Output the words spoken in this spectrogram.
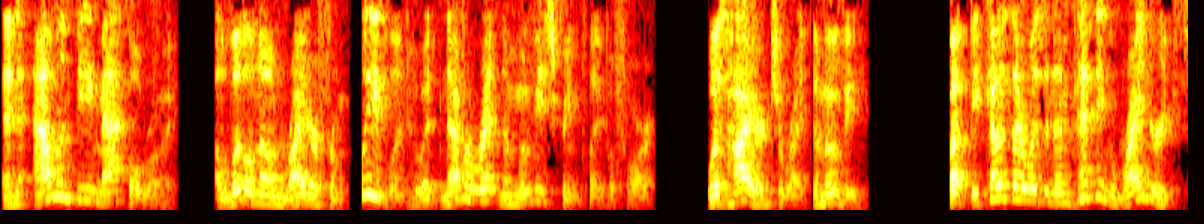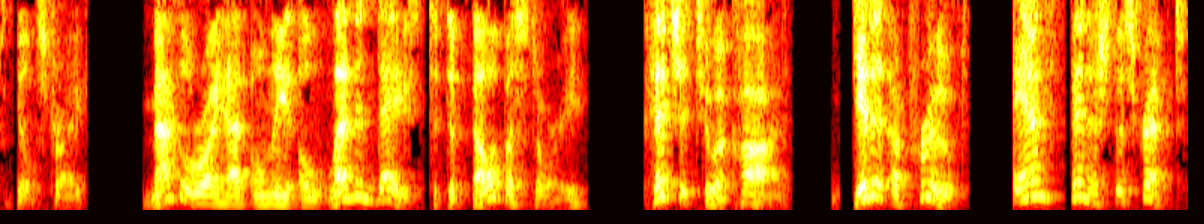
and Alan B. McElroy, a little known writer from Cleveland who had never written a movie screenplay before, was hired to write the movie. But because there was an impending Writers Guild strike, McElroy had only 11 days to develop a story, pitch it to Akkad, get it approved, and finish the script,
